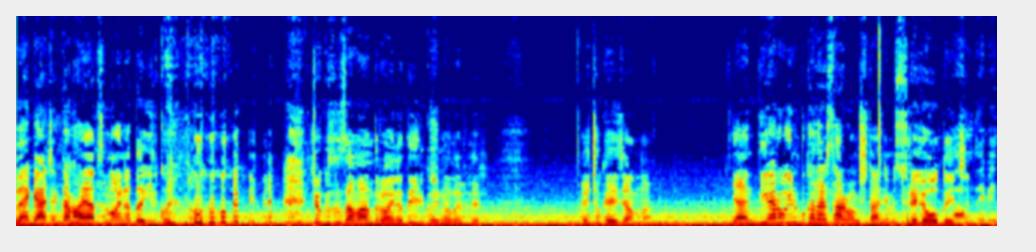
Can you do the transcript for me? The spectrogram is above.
Ve gerçekten hayatında oynadığı ilk oyun falan olabilir. Çok uzun zamandır oynadığı ilk oyun olabilir. Ve çok heyecanlı. Yani diğer oyun bu kadar sarmamıştı annemi süreli olduğu için. Evet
